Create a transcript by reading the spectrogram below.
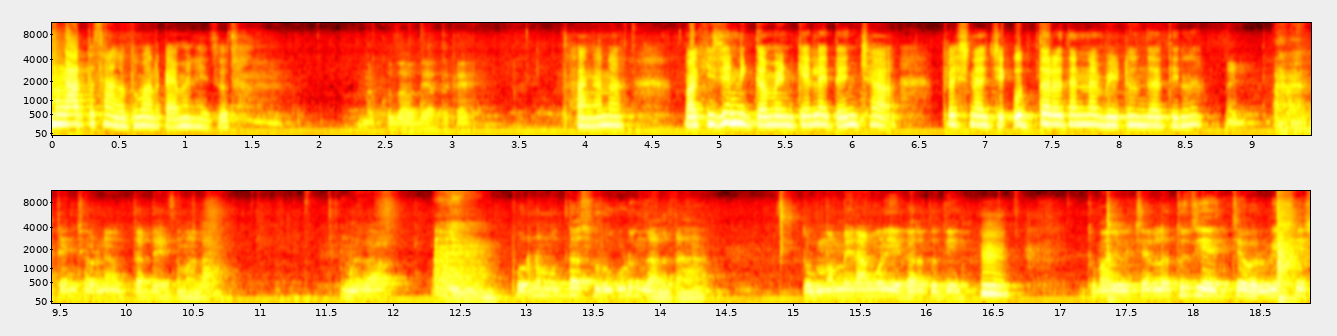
मग आता सांगा तुम्हाला काय म्हणायचं होतं? नको जाऊ दे आता काय? सांगा ना. बाकी ज्यांनी कमेंट केलंय त्यांच्या प्रश्नाची उत्तरं त्यांना भेटून जातील ना. नाही त्यांच्यावर नाही उत्तर द्यायचं मला. मग पूर्ण मुद्दा सुरू कुठून झालता? तू मम्मी रांगोळी हे करत होती. हम्म, तुम्हाला विचारलं तुझी यांच्यावर विशेष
